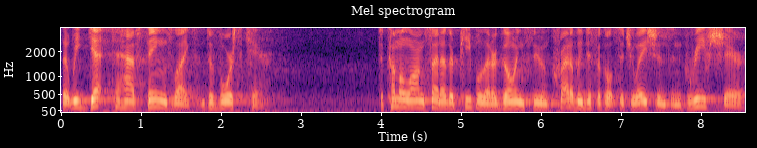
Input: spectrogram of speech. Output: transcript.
That we get to have things like DivorceCare, to come alongside other people that are going through incredibly difficult situations and GriefShare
